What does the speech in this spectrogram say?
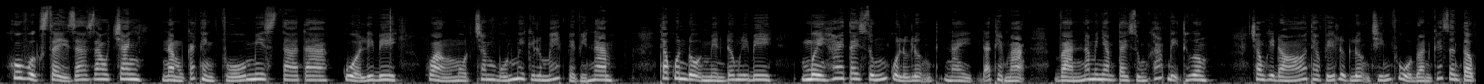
Khu vực xảy ra giao tranh nằm cách thành phố Misrata của Libya khoảng 140 km về phía nam. Theo quân đội miền đông Libya, 12 tay súng của lực lượng này đã thiệt mạng và 55 tay súng khác bị thương. Trong khi đó, theo phía lực lượng chính phủ đoàn kết dân tộc,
